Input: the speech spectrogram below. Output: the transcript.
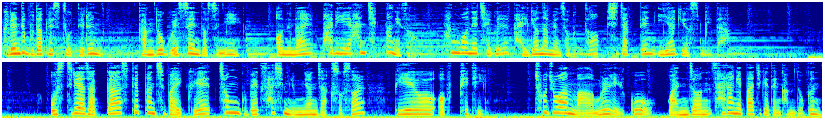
그랜드 부다페스트 호텔은 감독 웨스 앤더슨이 어느 날 파리의 한 책방에서 한 권의 책을 발견하면서부터 시작된 이야기였습니다. 오스트리아 작가 스테판 츠바이크의 1946년작 소설 Beware of Pity 초조한 마음을 읽고 완전 사랑에 빠지게 된 감독은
